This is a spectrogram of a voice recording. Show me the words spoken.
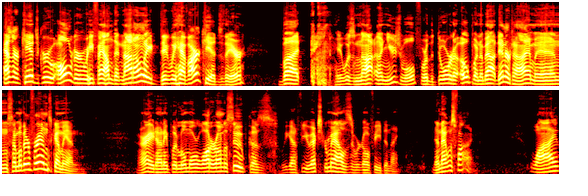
As our kids grew older, we found that not only did we have our kids there, but it was not unusual for the door to open about dinner time and some of their friends come in. All right, honey, put a little more water on the soup because we got a few extra mouths we're going to feed tonight. And that was fine. Why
